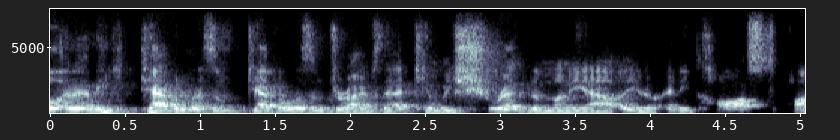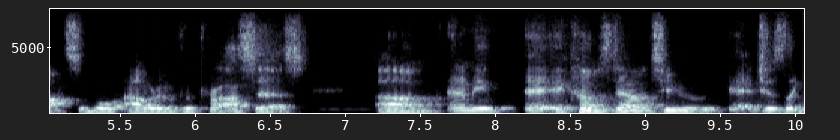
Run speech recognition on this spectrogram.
Well, and I mean, capitalism. Capitalism drives that. Can we shred the money out? You know, any cost possible out of the process. Um, and I mean, it comes down to eh, just like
